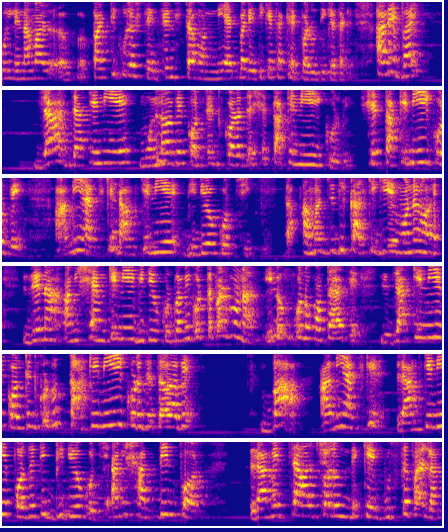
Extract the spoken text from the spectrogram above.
বললেন, আমার পার্টিকুলার সেন্টেন্সটা মনে নেই, একবার এদিকে থাকে, একবার ওদিকে থাকে। আরে ভাই যার যাকে নিয়ে মনে হবে কন্টেন্ট করা যায়, সে তাকে নিয়েই করবে। সে তাকে নিয়েই করবে। আমি আজকে রামকে নিয়ে ভিডিও করছি। তা আমার যদি কালকে গিয়ে মনে হয় যে না, আমি শ্যামকে নিয়ে ভিডিও করব, আমি করতে পারব না? এরকম কোনো কথা আছে যে যাকে নিয়ে কন্টেন্ট করব, তাকে নিয়েই করে যেতে হবে? বা আমি আজকে রামকে নিয়ে পজিটিভ ভিডিও করছি। আমি সাত দিন পর রামের চাল চলন দেখে বুঝতে পারলাম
